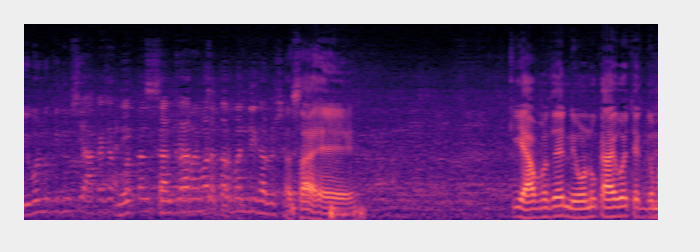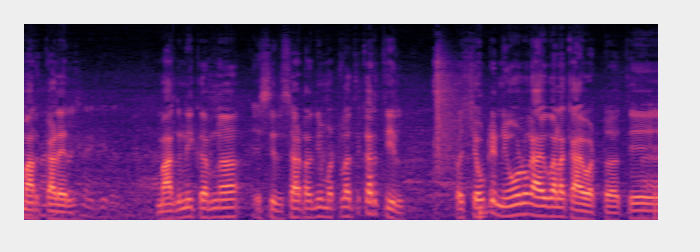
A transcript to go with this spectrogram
निवडणुकी दिवशी आकाशात पतंग संक्रांतवर तर बंदी घालू शकतो. असं आहे की यामध्ये निवडणूक आयोगाचे एक मार्ग काढेल. मागणी करणं सिरसाटांनी म्हटलं ते करतील. पण शेवटी निवडणूक आयोगाला काय वाटतं? ते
